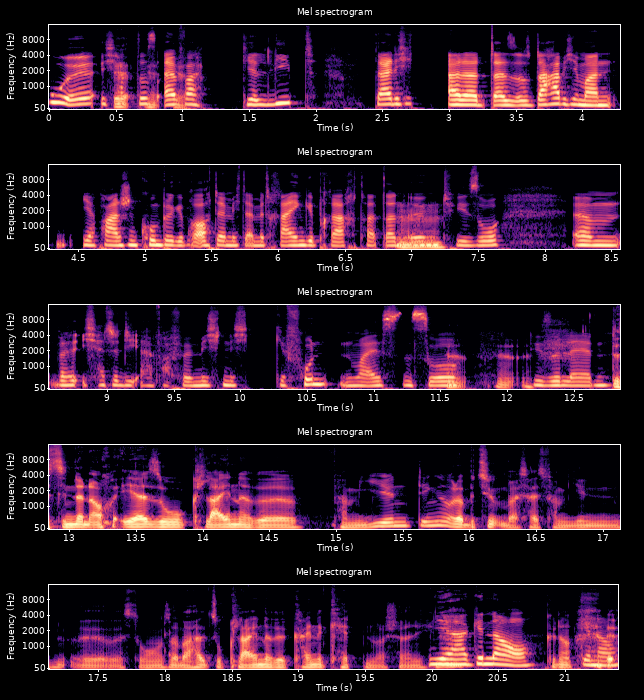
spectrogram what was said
cool. Ich Ja, habe das ja, einfach geliebt. Da hatte ich, also, also da habe ich immer einen japanischen Kumpel gebraucht, der mich da mit reingebracht hat, dann Mhm. irgendwie so. Ähm, weil ich hätte die einfach für mich nicht gefunden, meistens so, diese Läden. Das sind dann auch eher so kleinere Familiendinge oder beziehungsweise, was heißt Familienrestaurants, aber halt so kleinere, keine Ketten wahrscheinlich. Ne? Ja, genau. genau. genau. Äh,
